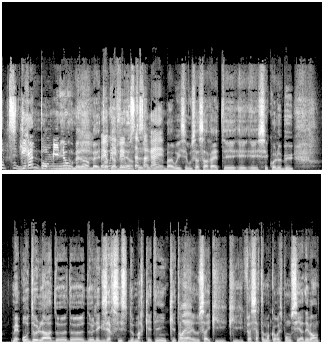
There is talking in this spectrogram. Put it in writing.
aux petites graines pour Minou. Mais non, mais, mais tant oui, qu'à mais faire, où ça s'arrête? Bah oui, c'est où ça s'arrête et, et, et c'est quoi le but? Mais au-delà de, de, de l'exercice de marketing qui est en Ouais. arrière de ça et qui, qui va certainement correspondre aussi à des ventes,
